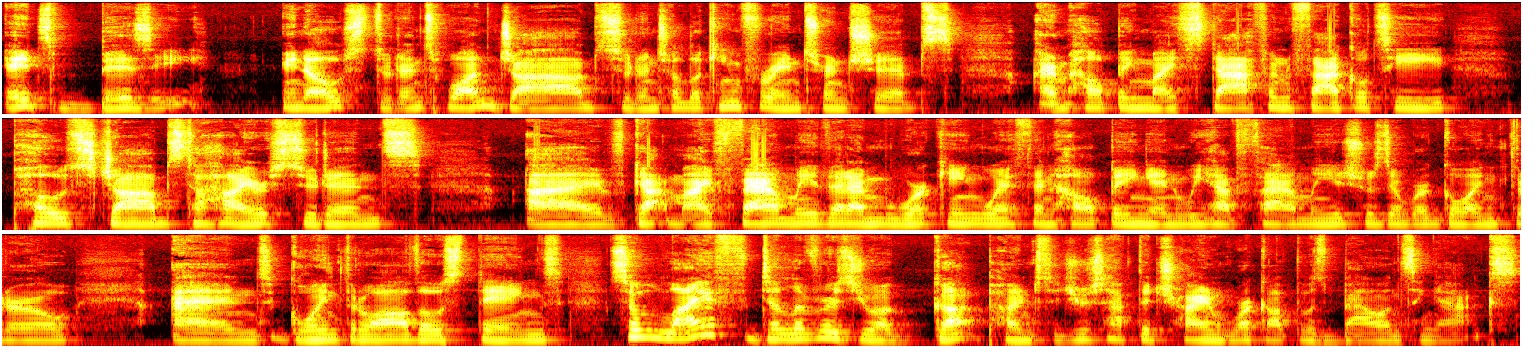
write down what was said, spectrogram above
it's busy. You know, students want jobs, students are looking for internships. I'm helping my staff and faculty post jobs to hire students. I've got my family that I'm working with and helping, and we have family issues that we're going through and going through all those things. So life delivers you a gut punch that you just have to try and work out those balancing acts.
